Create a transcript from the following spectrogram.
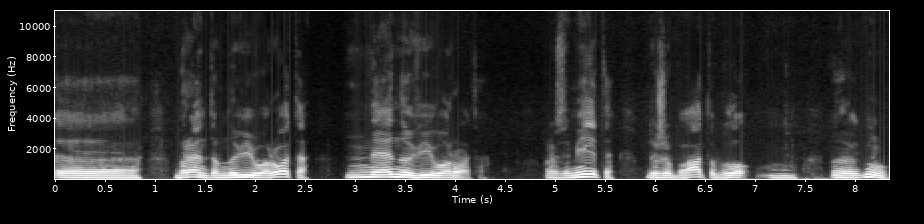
е, брендом Нові ворота не нові ворота. Розумієте? Дуже багато було е, ну,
